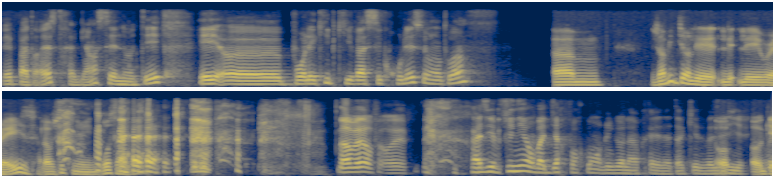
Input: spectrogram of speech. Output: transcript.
Les Padres, très bien, c'est noté. Et euh, pour l'équipe qui va s'écrouler, selon toi? Euh, J'ai envie de dire les, les, Rays. Alors, j'ai une grosse non, mais enfin, ouais. Vas-y, fini, on va te dire pourquoi on rigole après. T'inquiète, vas-y. Oh, ok.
